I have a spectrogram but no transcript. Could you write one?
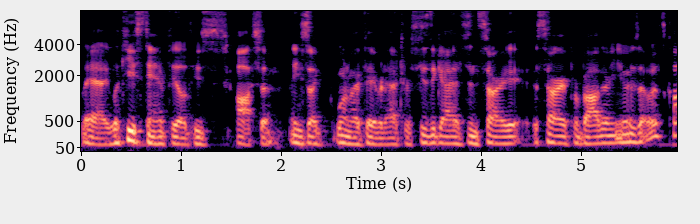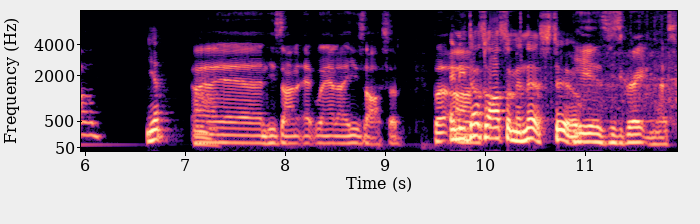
yeah, Lakeith Stanfield, who's awesome. He's like one of my favorite actors. He's the guy that's in Sorry Sorry for Bothering You. Is that what it's called? Yep. And he's on Atlanta. He's awesome. But And he um, does awesome in this too. He is. He's great in this.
